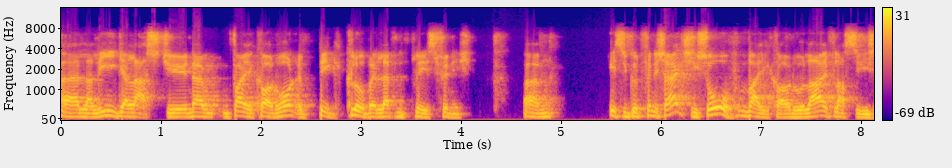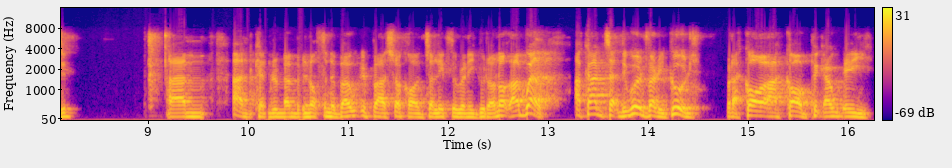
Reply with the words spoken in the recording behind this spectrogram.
uh, La Liga last year. Now, Vallecano aren't a big club, 11th place finish. Um, it's a good finish. I actually saw Vallecano live last season. Um, and can remember nothing about it, but I can't tell if they're any good or not. Uh, well, I can't tell they weren't very good, but I can't I can't pick out any,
